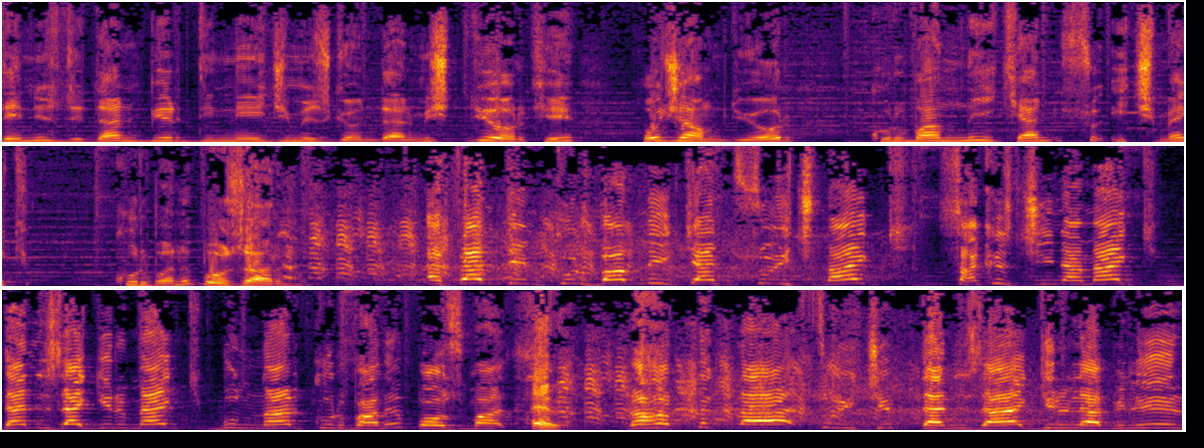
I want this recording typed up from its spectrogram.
Denizli'den bir dinleyicimiz göndermiş. Diyor ki hocam diyor kurbanlıyken su içmek kurbanı bozar mı? Efendim kurbanlıyken su içmek, sakız çiğnemek, denize girmek bunlar kurbanı bozmaz. Evet. Rahatlıkla su içip denize girilebilir,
